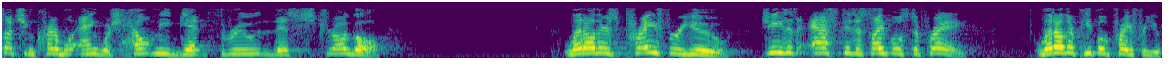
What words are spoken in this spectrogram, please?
such incredible anguish. Help me get through this struggle. Let others pray for you. Jesus asked his disciples to pray. Let other people pray for you.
